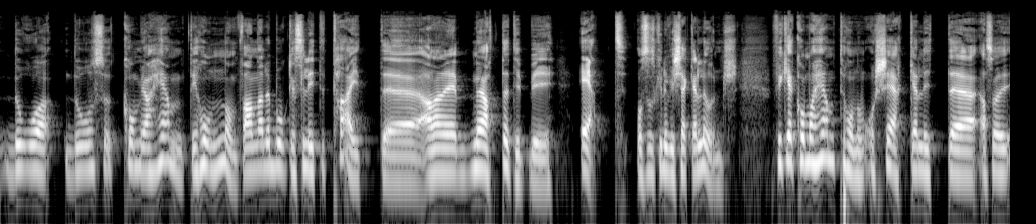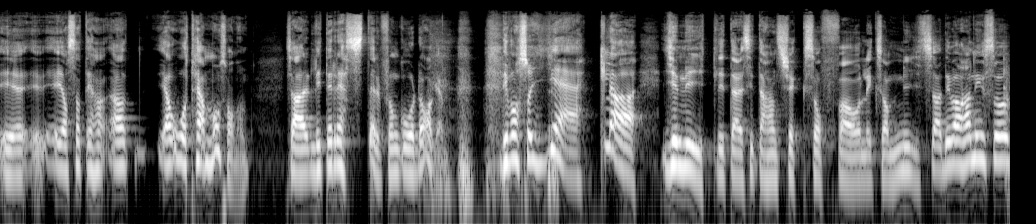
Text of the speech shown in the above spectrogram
då, då så kom jag hem till honom, för han hade bokat sig lite tajt. Han hade möte typ i ett och så skulle vi käka lunch. Fick jag komma hem till honom och käka lite, alltså jag, satt i, jag åt hemma hos honom. Så här, lite rester från gårdagen. Det var så jäkla gemytligt där, sitta i hans kökssoffa och liksom mysa. Det var, han är så,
